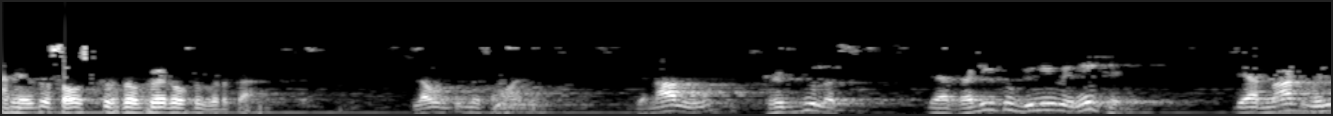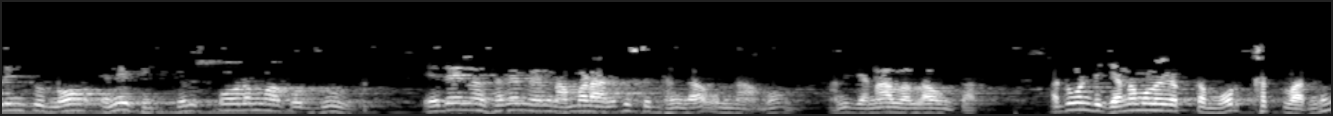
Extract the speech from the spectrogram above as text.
అనేదో సంస్కృత పేరు ఒకటి పెడతా. ఇలా ఉంటుంది సమాజం. జనాలు regulars they are ready to believe anything they are not willing to know anything తెలుసుకోవడం మాకొద్దు. ఏదైనా సరే మేము నమ్మడానికి సిద్ధంగా ఉన్నాము అని జనాలు అలా ఉంటారు. అటువంటి జనముల యొక్క మూర్ఖత్వాన్ని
